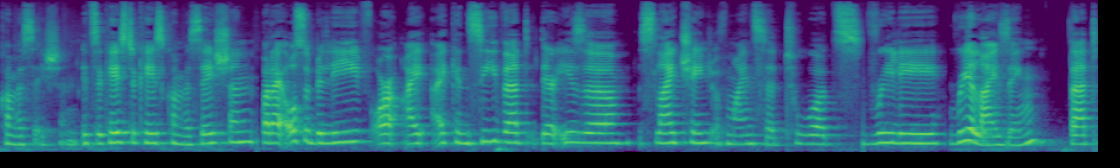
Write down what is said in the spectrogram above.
conversation. It's a case to case conversation but i also believe or I, I can see that there is a slight change of mindset towards really realizing that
